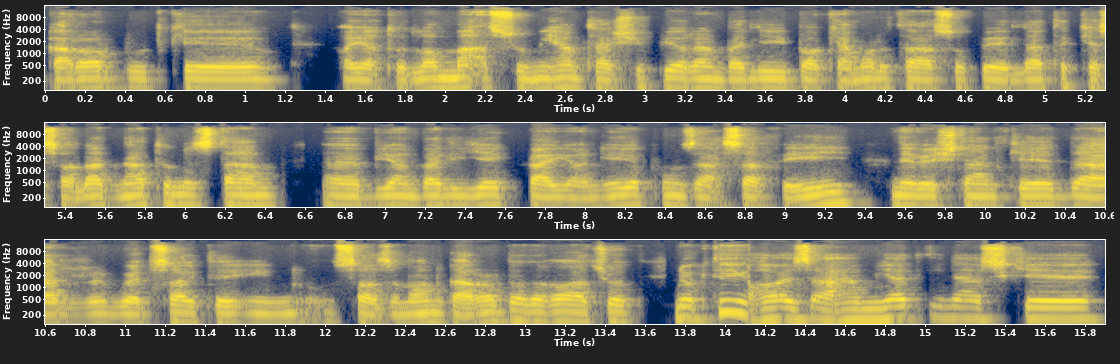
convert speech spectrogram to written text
قرار بود که آیت الله معصومی هم تشریف بیارن ولی با کمال تاسف به علت کسالت نتونستن بیان. ولی یک بیانیه 15 صفحه‌ای نوشتن که در وبسایت این سازمان قرار داده خواهد شد. نکته حائز اهمیت این است که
